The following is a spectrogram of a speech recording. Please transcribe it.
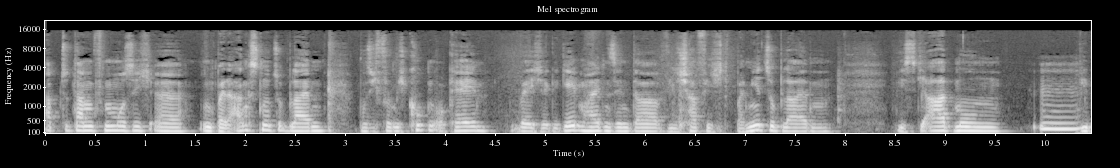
abzudampfen, muss ich, äh, und bei der Angst nur zu bleiben, muss ich für mich gucken, okay, welche Gegebenheiten sind da, wie schaffe ich bei mir zu bleiben, wie ist die Atmung, mhm. wie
